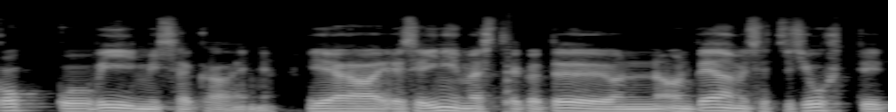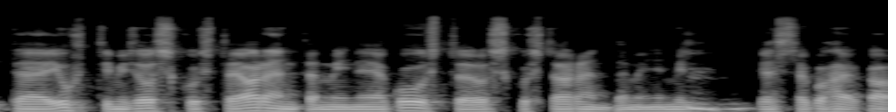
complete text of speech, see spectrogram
kokkuviimisega, on ju. ja, ja see inimestega töö on, on peamiselt siis juhtide juhtimisoskuste arendamine ja koostööoskuste arendamine, millest mm -hmm. sa kohe ka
